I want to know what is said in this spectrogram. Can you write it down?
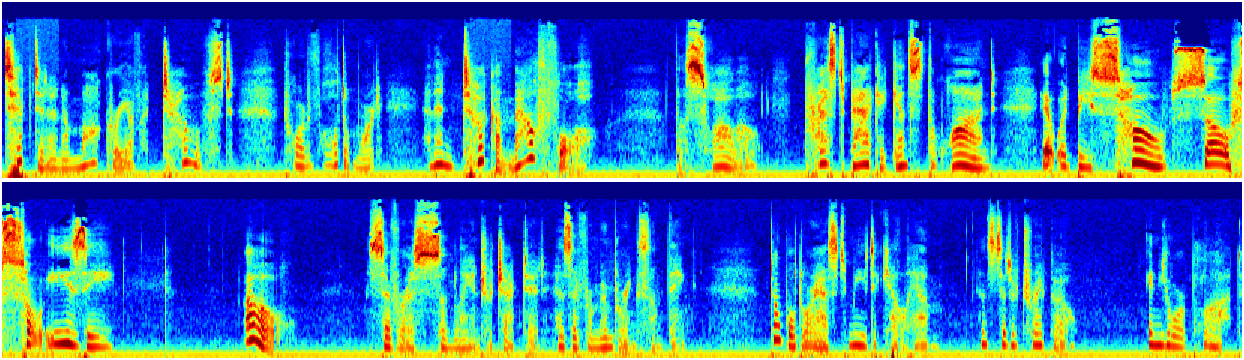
tipped it in a mockery of a toast toward Voldemort, and then took a mouthful. The swallow pressed back against the wand. It would be so, so, so easy. Oh, Severus suddenly interjected, as if remembering something. Dumbledore asked me to kill him instead of Draco in your plot.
